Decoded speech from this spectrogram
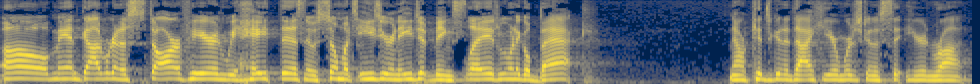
Oh man, God, we're going to starve here, and we hate this. And it was so much easier in Egypt being slaves. We want to go back. Now our kids are going to die here, and we're just going to sit here and rot.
